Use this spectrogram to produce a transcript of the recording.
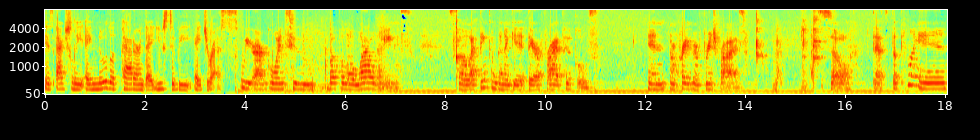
is actually a new look pattern that used to be a dress. We are going to Buffalo Wild Wings so I think I'm gonna get their fried pickles and I'm craving french fries. So that's the plan.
